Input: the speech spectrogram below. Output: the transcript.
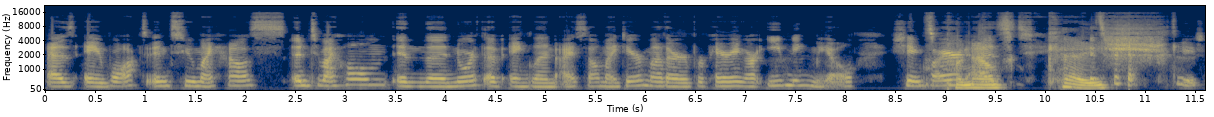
As I walked into my house, into my home in the north of England, I saw my dear mother preparing our evening meal. She It's inquired pronounced as Cash.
